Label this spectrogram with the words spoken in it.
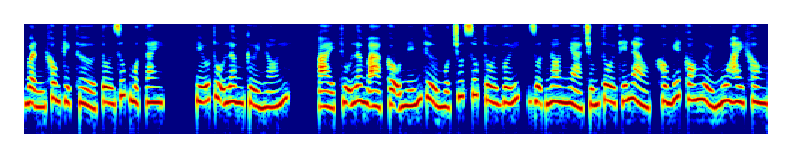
Bận không kịp thở tôi giúp một tay. Tiếu thụ lâm cười nói. Ai thụ lâm à cậu nếm thử một chút giúp tôi với, ruột non nhà chúng tôi thế nào, không biết có người mua hay không.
